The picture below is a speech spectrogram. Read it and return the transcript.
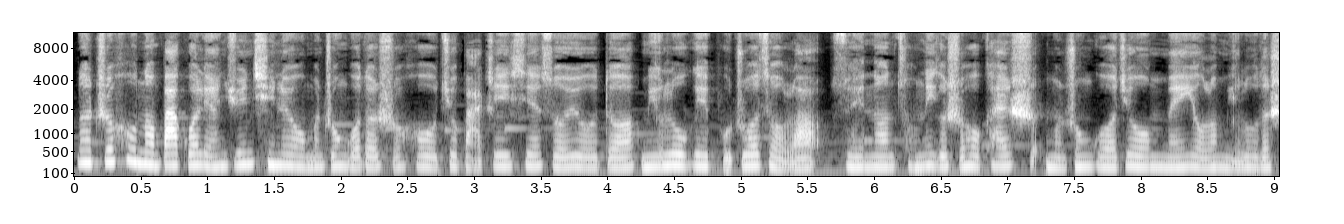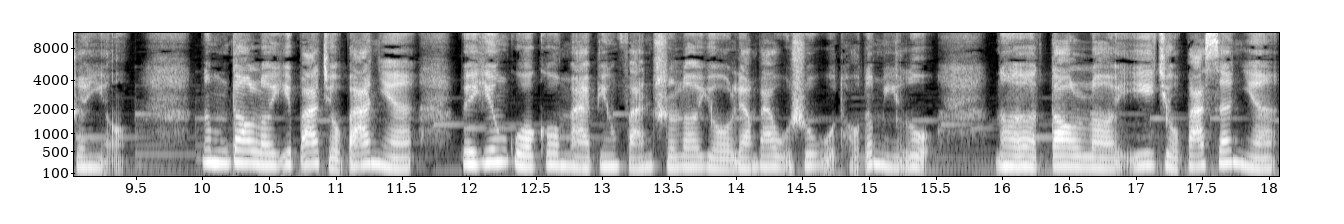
那之后呢？八国联军侵略我们中国的时候，就把这些所有的麋鹿给捕捉走了。所以呢，从那个时候开始，我们中国就没有了麋鹿的身影。那么到了一八九八年，被英国购买并繁殖了有两百五十五头的麋鹿。那到了一九八三年，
